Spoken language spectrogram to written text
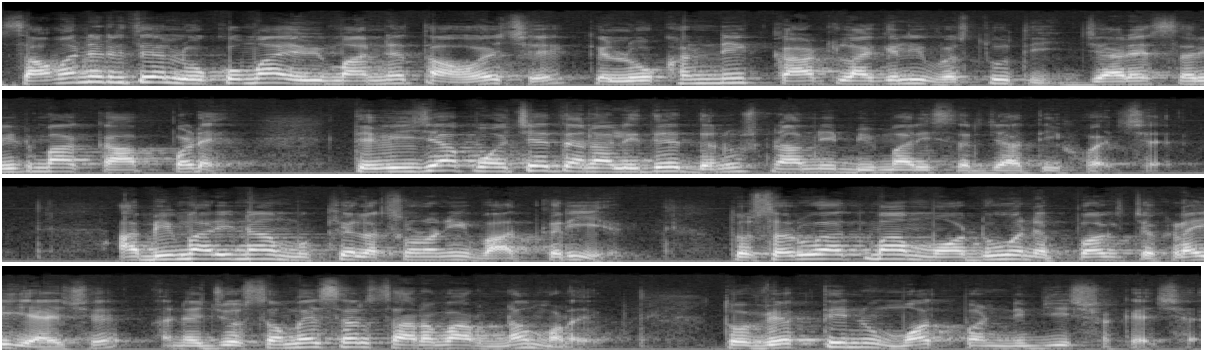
સામાન્ય રીતે લોકોમાં એવી માન્યતા હોય છે કે લોખંડની કાટ લાગેલી વસ્તુથી જ્યારે શરીરમાં કાપ પડે તે ઈજા પહોંચે તેના લીધે ધનુષ નામની બીમારી સર્જાતી હોય છે. આ બીમારીના મુખ્ય લક્ષણોની વાત કરીએ તો શરૂઆતમાં મોઢું અને પગ જકડાઈ જાય છે અને જો સમયસર સારવાર ન મળે તો વ્યક્તિનું મોત પણ નીપજી શકે છે.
